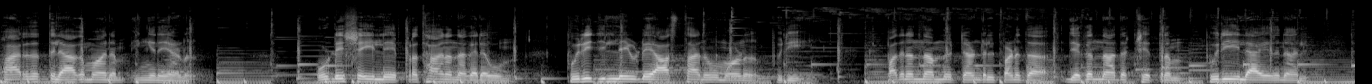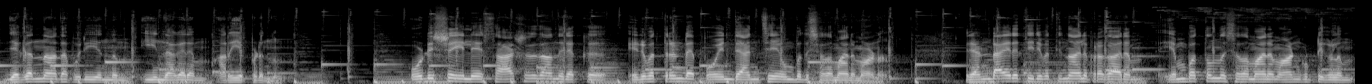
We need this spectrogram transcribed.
ഭാരതത്തിലാകമാനം ഇങ്ങനെയാണ്. ഒഡീഷയിലെ പ്രധാന നഗരവും പുരി ജില്ലയുടെ ആസ്ഥാനവുമാണ് പുരി. പതിനൊന്നാം നൂറ്റാണ്ടിൽ പണിത ജഗന്നാഥ ക്ഷേത്രം പുരിയിലായതിനാൽ ജഗന്നാഥപുരി എന്നും ഈ നഗരം അറിയപ്പെടുന്നു. ഒഡീഷയിലെ സാക്ഷരതാ നിരക്ക് എഴുപത്തിരണ്ട് പോയിന്റ് അഞ്ച് ഒമ്പത് ശതമാനമാണ്. രണ്ടായിരത്തി ഇരുപത്തിനാല് പ്രകാരം എൺപത്തൊന്ന് ശതമാനം ആൺകുട്ടികളും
